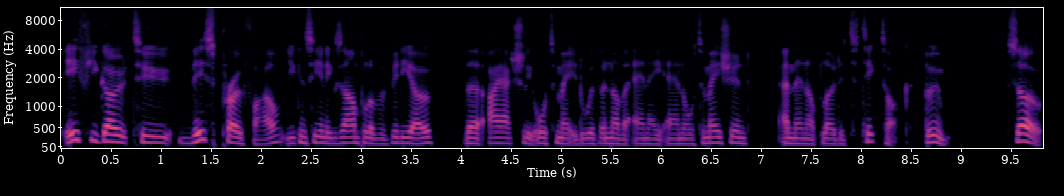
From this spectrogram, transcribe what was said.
If you go to this profile, you can see an example of a video that I actually automated with another N8N automation and then uploaded to TikTok. Boom. So,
